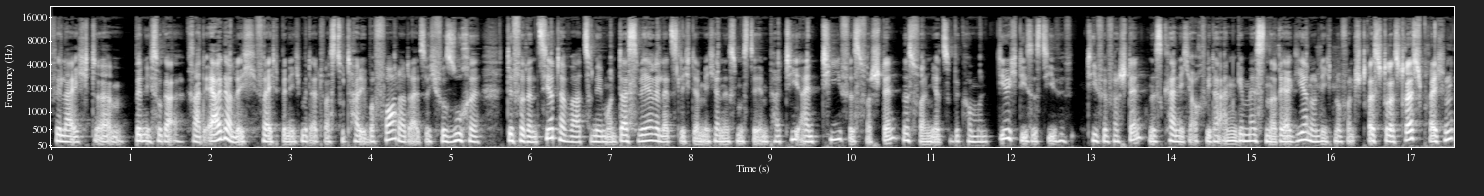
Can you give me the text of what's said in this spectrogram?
Vielleicht ähm, bin ich sogar gerade ärgerlich, vielleicht bin ich mit etwas total überfordert. Also ich versuche differenzierter wahrzunehmen und das wäre letztlich der Mechanismus der Empathie, ein tiefes Verständnis von mir zu bekommen. Und durch dieses tiefe, tiefe Verständnis kann ich auch wieder angemessener reagieren und nicht nur von Stress, Stress, Stress sprechen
